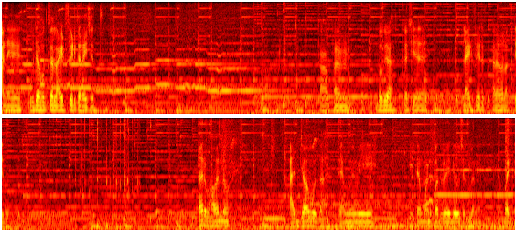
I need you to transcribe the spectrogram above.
आणि उद्या फक्त लाइट फिट करायचेत. तर आपण बघूया कसे लाइट फेअर करावं लागतील. तर भावांनो आज जॉब होता त्यामुळे मी इथं मंडपात वेळ देऊ शकलो नाही. बट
